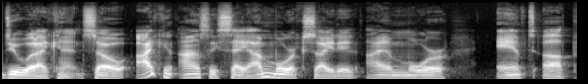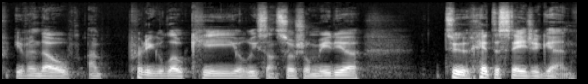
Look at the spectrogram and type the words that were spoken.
do what I can. So I can honestly say I'm more excited. I am more amped up, even though I'm pretty low key, at least on social media, to hit the stage again.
